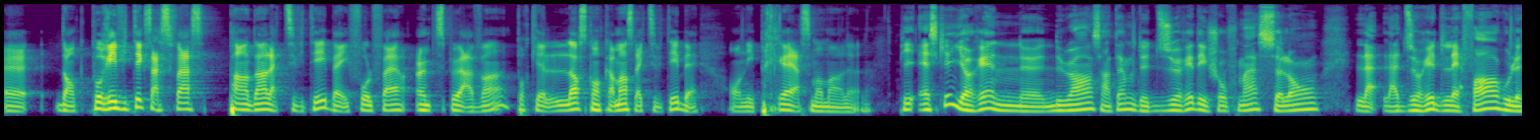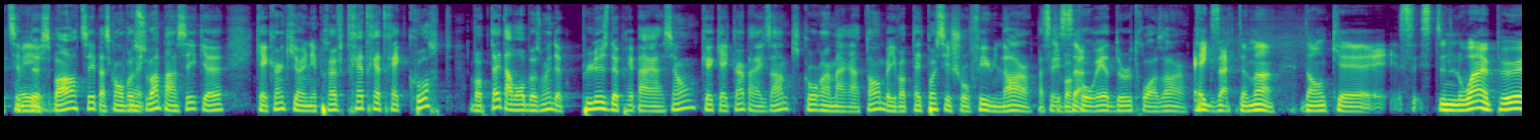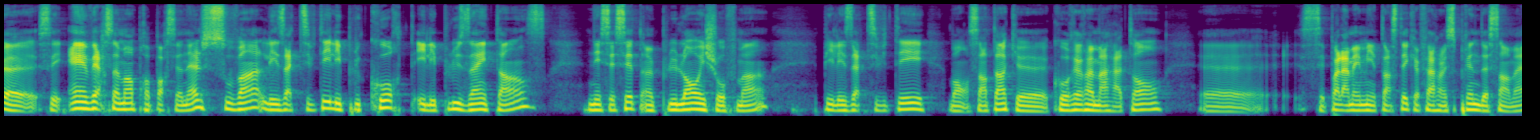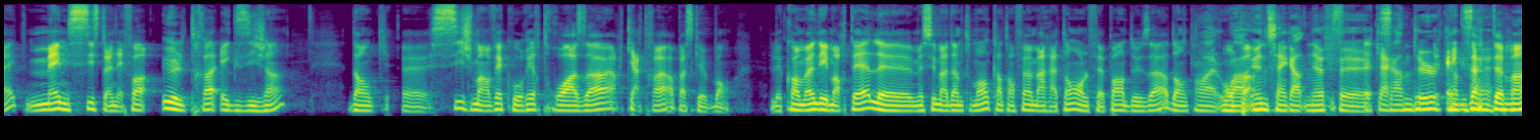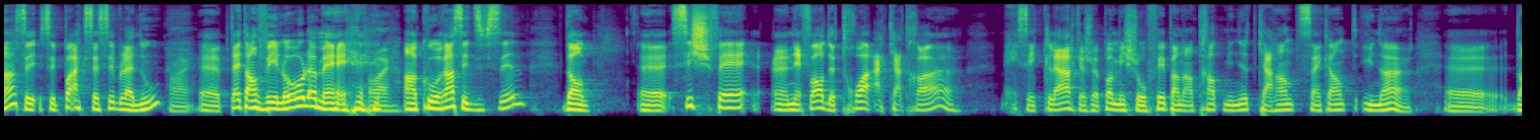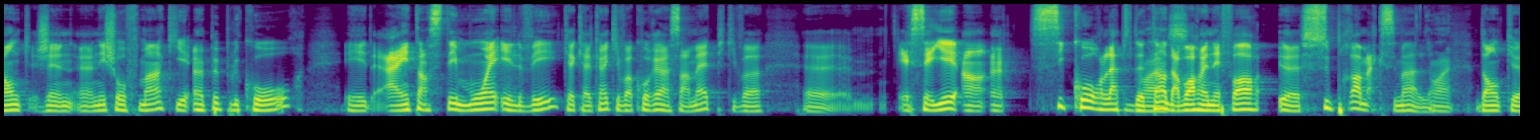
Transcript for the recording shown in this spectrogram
euh, donc, pour éviter que ça se fasse pendant l'activité, ben, il faut le faire un petit peu avant pour que lorsqu'on commence l'activité, ben, on est prêt à ce moment-là. là puis est-ce qu'il y aurait une euh, nuance en termes de durée d'échauffement selon la, durée de l'effort ou le type de sport? Parce qu'on va souvent penser que quelqu'un qui a une épreuve très, très, très courte va peut-être avoir besoin de plus de préparation que quelqu'un, par exemple, qui court un marathon, ben, il va peut-être pas s'échauffer une heure parce qu'il va courir deux, trois heures. Exactement. Donc, euh, c'est une loi un peu, euh, c'est inversement proportionnel. Souvent, les activités les plus courtes et les plus intenses nécessitent un plus long échauffement puis les activités, bon, on s'entend que courir un marathon, euh, c'est pas la même intensité que faire un sprint de 100 mètres, même si c'est un effort ultra exigeant. Donc, euh, si je m'en vais courir 3 heures, 4 heures, parce que, bon, le commun des mortels, euh, monsieur, madame, tout le monde, quand on fait un marathon, on le fait pas en 2 heures. Donc, ouais, ou en 1,59, 42. Euh, exactement. C'est, c'est pas accessible à nous. peut-être en vélo, là, mais en courant, c'est difficile. Donc, euh, si je fais un effort de 3 à 4 heures, ben, c'est clair que je ne vais pas m'échauffer pendant 30 minutes, 40, 50, 1 heure. Euh, donc, j'ai un, échauffement qui est un peu plus court et à intensité moins élevée que quelqu'un qui va courir un 100 mètres puis qui va euh, essayer en un si court laps de temps d'avoir un effort supra-maximal. Donc,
